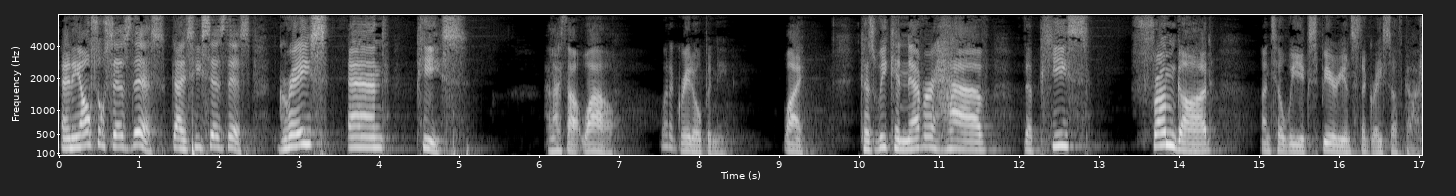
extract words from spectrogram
And he also says this. Guys, he says this. Grace and peace. And I thought, wow, what a great opening. Why? Because we can never have the peace from God until we experience the grace of God.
